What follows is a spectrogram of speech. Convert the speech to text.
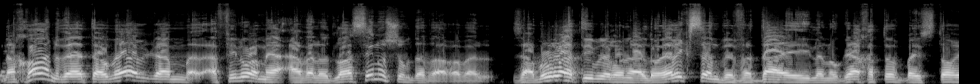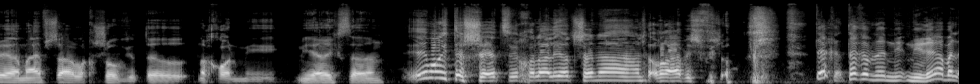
נכון ואתה אומר גם אפילו אבל עוד לא עשינו שום דבר אבל זה אמור להתאים לרונלדו אריקסון בוודאי לנוגח הטוב בהיסטוריה מה אפשר לחשוב יותר נכון מאריקסון. אם הוא יתעשת, זו יכולה להיות שנה לא רעה בשבילו. תכף נראה, אבל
